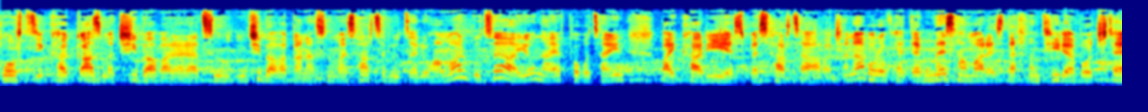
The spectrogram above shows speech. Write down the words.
գործիքակազմը չի բավարարացնում, չի բավականացնում այս հարցը լուծելու համար, գուցե այո, նաև փողոցային պայքարի այսպես հարցը առաջանա, որովհետև մեզ համար այստեղ խնդիրը ոչ թե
